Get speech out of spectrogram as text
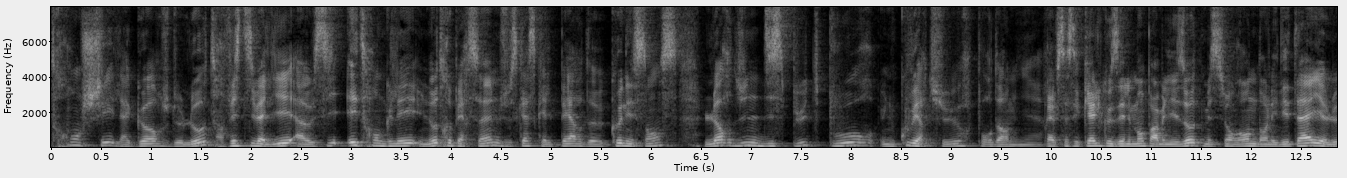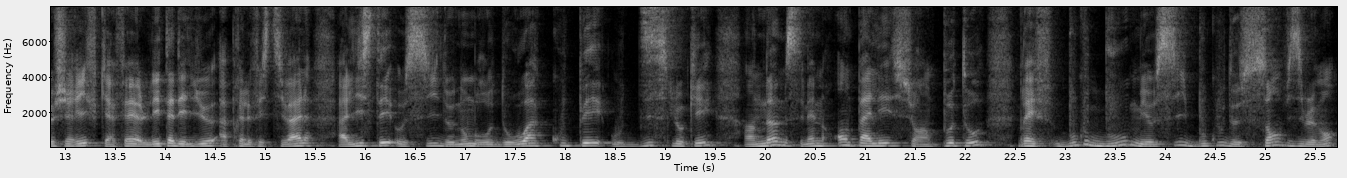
tranché la gorge de l'autre. Un festivalier a aussi étranglé une autre personne jusqu'à ce qu'elle perde connaissance lors d'une dispute pour une couverture pour dormir. Bref, ça c'est quelques éléments parmi les autres, mais si on rentre dans les détails, le shérif qui a fait l'état des lieux après le festival a listé aussi de nombreux doigts coupés ou disloqués. Un homme s'est même empalé sur un poteau. Bref, beaucoup de boue, mais aussi beaucoup de sang visiblement,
